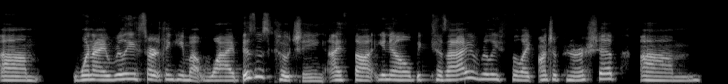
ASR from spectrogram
Um, when I really started thinking about why business coaching, I thought, you know, because I really feel like entrepreneurship, um,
